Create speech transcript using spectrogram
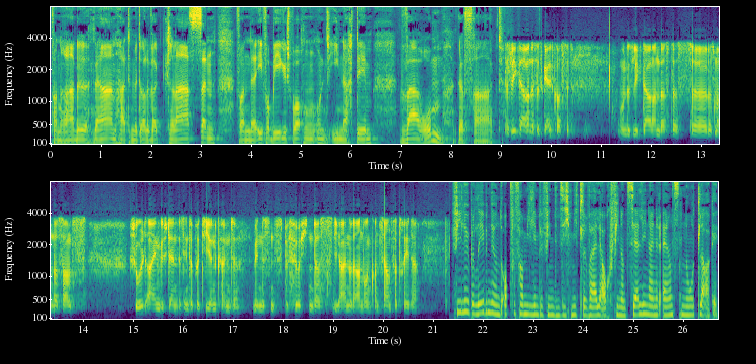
von Rabe Bern hat mit Oliver Klaas Maaßen von der EVB gesprochen und ihn nach dem Warum gefragt. Das liegt daran, dass es Geld kostet. Und es liegt daran, dass, das, äh, dass man das als Schuldeingeständnis interpretieren könnte. Mindestens befürchten das die ein oder anderen Konzernvertreter. Viele Überlebende und Opferfamilien befinden sich mittlerweile auch finanziell in einer ernsten Notlage.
